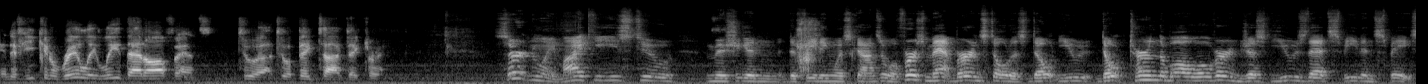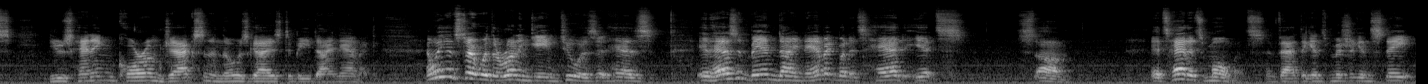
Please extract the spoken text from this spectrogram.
and if he can really lead that offense to a to a big time victory. Certainly, my keys to Michigan defeating Wisconsin. Well, first Matt Burns told us don't you don't turn the ball over and just use that speed and space. Use Henning, Corum, Jackson, and those guys to be dynamic. And we can start with the running game too, as it has it hasn't been dynamic, but it's had its um, it's had its moments. In fact, against Michigan State,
